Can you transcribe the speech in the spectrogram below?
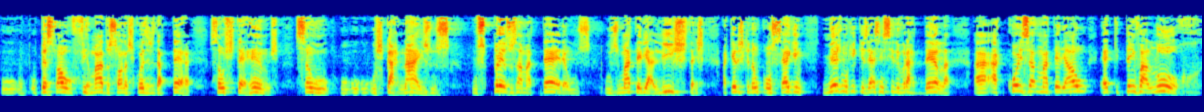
O, o, o pessoal firmado só nas coisas da terra. São os terrenos. São o, os carnais, os, os presos à matéria, os, os materialistas, aqueles que não conseguem, mesmo que quisessem se livrar dela. A, a coisa material é que tem valor.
